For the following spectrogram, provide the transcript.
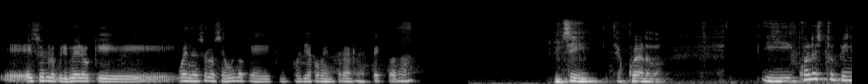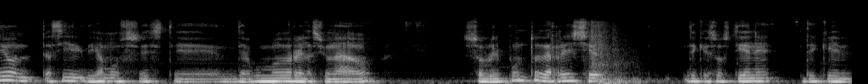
eh, eso es lo primero que, bueno, eso es lo segundo que, que podría comentar al respecto, ¿no? Sí, de acuerdo. ¿Y cuál es tu opinión, así digamos, este, de algún modo relacionado, sobre el punto de Recher de que sostiene de que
